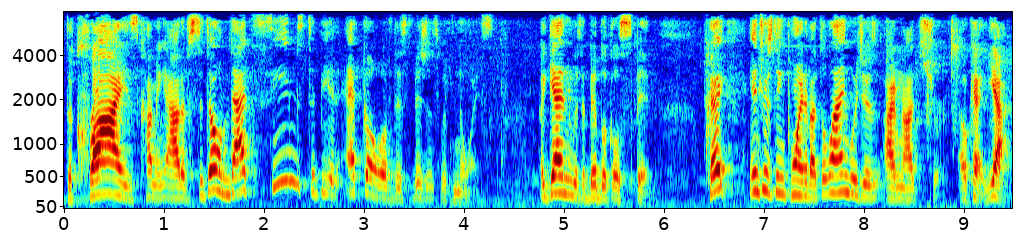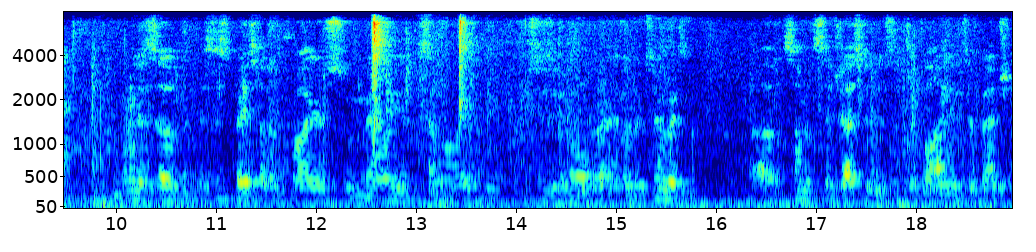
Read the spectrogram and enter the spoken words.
the cries coming out of Sodom. That seems to be an echo of this business with noise. Again, with a biblical spin. Okay, interesting point about the languages. I'm not sure. Okay, yeah. Is, uh, is this based on a prior Sumerian story, which is even older? And number two is, uh, someone suggested it's a divine intervention.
